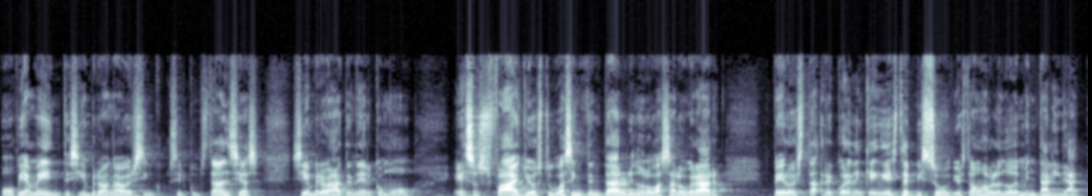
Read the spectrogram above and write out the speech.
Obviamente, siempre van a haber circunstancias, siempre vas a tener como esos fallos, tú vas a intentarlo y no lo vas a lograr pero está, recuerden que en este episodio estamos hablando de mentalidad.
